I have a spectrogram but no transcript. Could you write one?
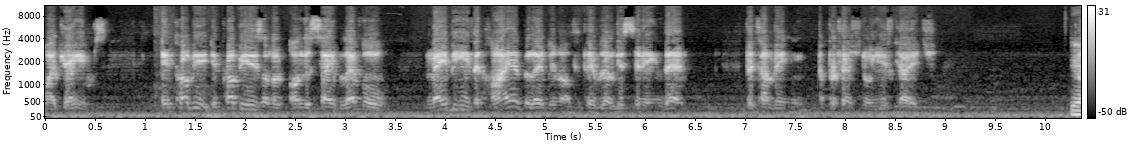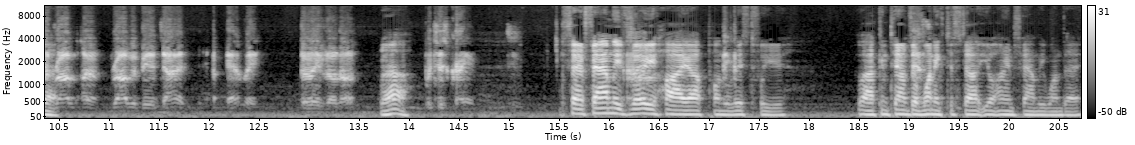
my dreams. It probably it probably is on the, on the same level, maybe even higher. Believe it or not, for people that are listening, than becoming a professional youth coach. Yeah. I'd, rather, I'd rather be a dad, a family. Believe it or not, Wow. which is great. So family's very um, high up on the list for you. Like in terms of wanting to start your own family one day.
